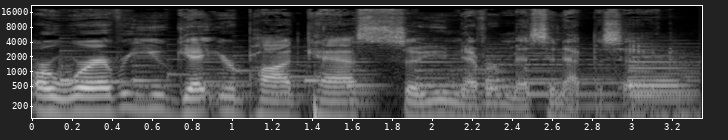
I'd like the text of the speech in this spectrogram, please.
or wherever you get your podcasts so you never miss an episode.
